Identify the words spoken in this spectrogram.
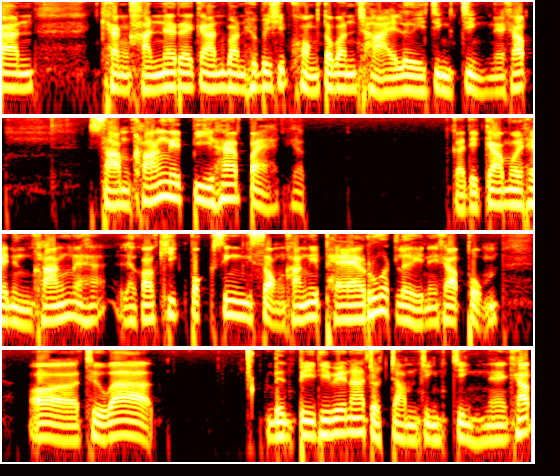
การแข่งขันในรายการวันแชมเปชิพของตะวันฉายเลยจริง ๆ นะครับสามครั้งในปี 58 ครับ กติกามวยไทยหนึ่งครั้งนะฮะแล้วก็คิกบ็อกซิ่งสองครั้งนี่แพ้รวดเลยนะครับผมถือว่าเป็นปีที่ไม่น่าจดจำจริง ๆ นะครับ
